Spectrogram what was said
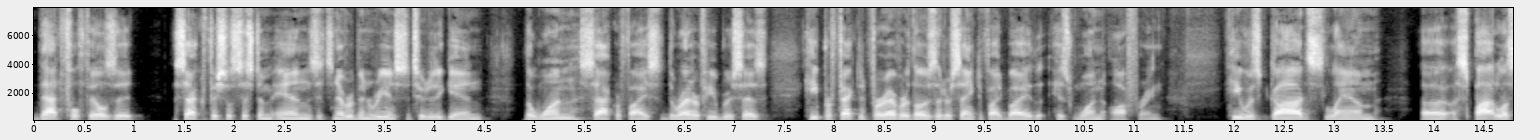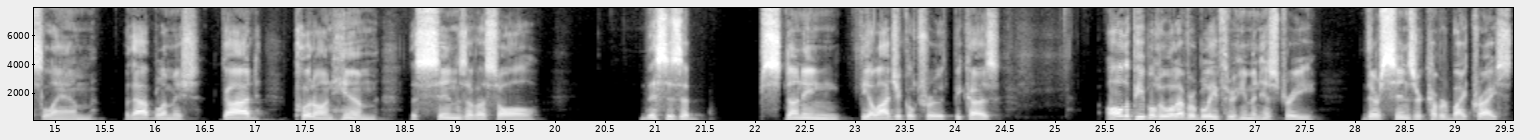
That fulfills it. The sacrificial system ends. It's never been reinstituted again. The one sacrifice, the writer of Hebrews says, He perfected forever those that are sanctified by His one offering. He was God's lamb, uh, a spotless lamb without blemish. God put on Him the sins of us all. This is a stunning theological truth because all the people who will ever believe through human history, their sins are covered by Christ.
